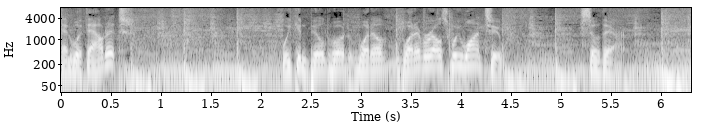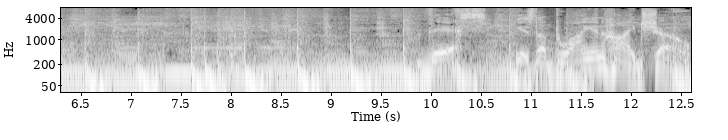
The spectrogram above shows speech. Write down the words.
And without it, we can build what, what, whatever else we want to. So there. This is the Brian Hyde Show.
